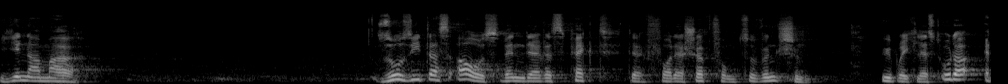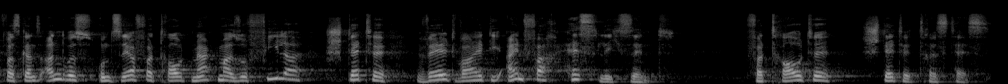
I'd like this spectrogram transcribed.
Jenamar. So sieht das aus, wenn der Respekt der vor der Schöpfung zu wünschen übrig lässt. Oder etwas ganz anderes und sehr vertraut Merkmal so vieler Städte weltweit, die einfach hässlich sind. Vertraute Städtetristesse.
